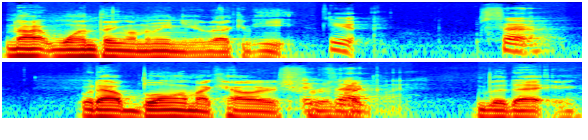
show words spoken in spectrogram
not one thing on the menu that I can eat yeah, so without blowing my calories for Exactly. like the day.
